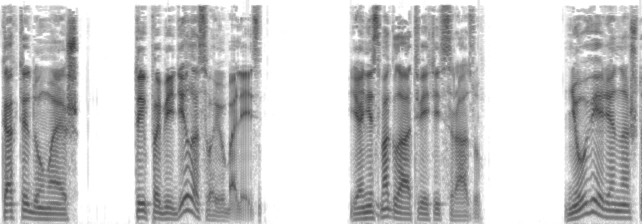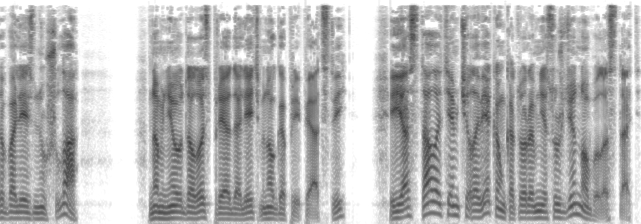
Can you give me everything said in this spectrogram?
«Как ты думаешь, ты победила свою болезнь?» Я не смогла ответить сразу. Не уверена, что болезнь ушла, но мне удалось преодолеть много препятствий, и я стала тем человеком, которым мне суждено было стать.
